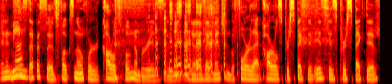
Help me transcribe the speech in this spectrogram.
and in means past episodes, folks know where Carl's phone number is. And, you know, as I mentioned before, that Carl's perspective is his perspective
